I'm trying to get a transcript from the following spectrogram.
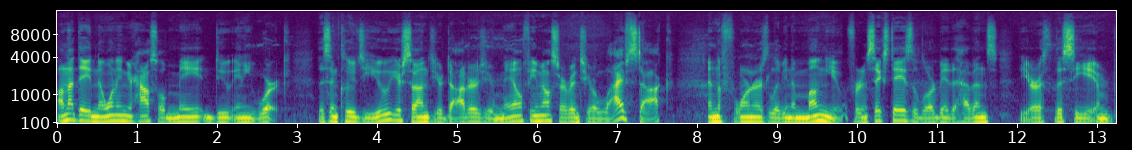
on that day no one in your household may do any work. This includes you, your sons, your daughters, your male, female servants, your livestock, and the foreigners living among you. For in six days the Lord made the heavens, the earth, the sea, and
